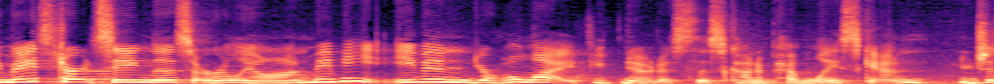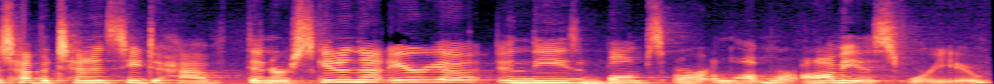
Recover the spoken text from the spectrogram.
You may start seeing this early on, maybe even your whole life you've noticed this kind of pebbly skin. You just have a tendency to have thinner skin in that area and these bumps are a lot more obvious for you.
